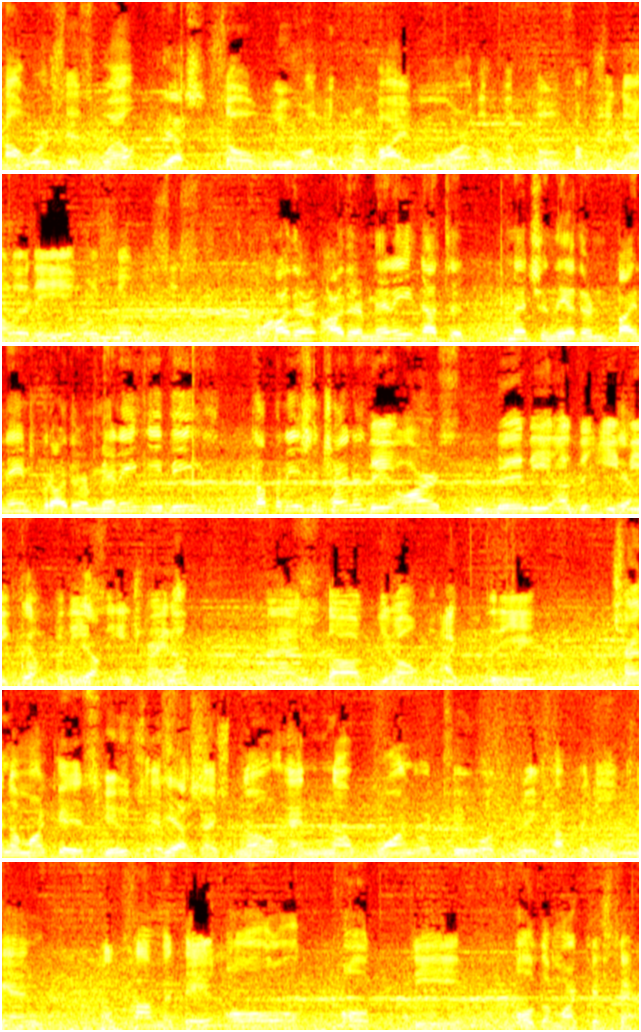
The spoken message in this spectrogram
towers as well. Yes. So we want to provide more of a full functionality or services. For Are there are there many, not to mention the other by names, but are there many EV companies in China? There are many other EV Yeah, yeah, companies yeah. in China. China, and uh, you know I, the China market is huge, as Yes. you guys know, and not one or two or three company can accommodate all all the all the markets there.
